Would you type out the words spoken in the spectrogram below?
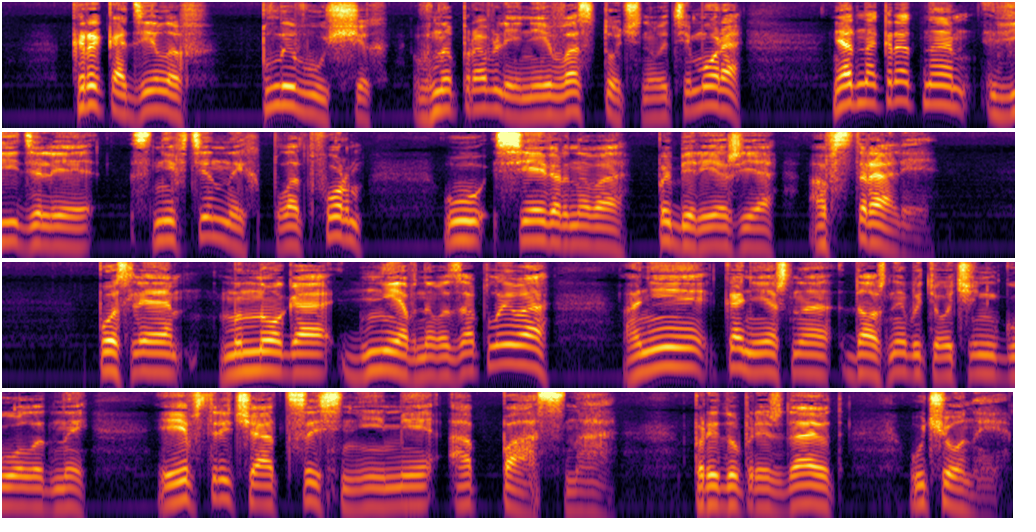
крокодилов, плывущих в направлении Восточного Тимора, неоднократно видели с нефтяных платформ у северного побережья Австралии. После многодневного заплыва они, конечно, должны быть очень голодны, и встречаться с ними опасно, предупреждают ученые.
